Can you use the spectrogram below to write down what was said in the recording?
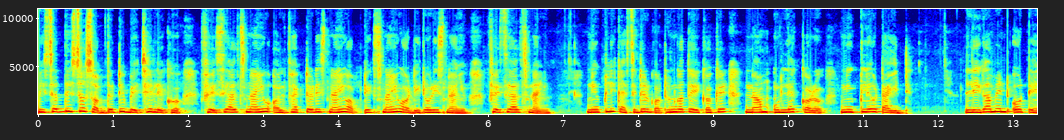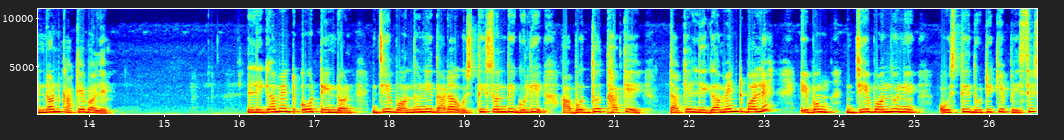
বিসদৃশ্য শব্দটি বেছে লেখো। ফেসিয়াল স্নায়ু অলফ্যাক্টরি স্নায়ু অপটিক স্নায়ু অডিটরি স্নায়ু। ফেসিয়াল স্নায়ু। নিউক্লিক অ্যাসিডের গঠনগত এককের নাম উল্লেখ করো, নিউক্লিওটাইড। লিগামেন্ট ও টেন্ডন কাকে বলে? লিগামেন্ট ও টেন্ডন যে বন্ধনী দ্বারা অস্থিসন্ধিগুলি আবদ্ধ থাকে, তাকে লিগামেন্ট বলে এবং যে বন্ধনী অস্থি দুটিকে পেশির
